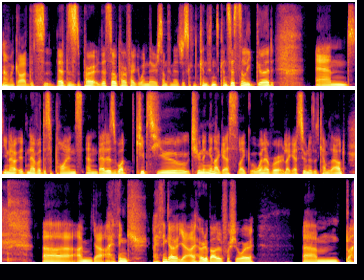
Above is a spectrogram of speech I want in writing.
Oh my god, that's that is per, that's so perfect when there's something that's just con- con- consistently good, and you know it never disappoints, and that is what keeps you tuning in, I guess. Like whenever, like as soon as it comes out, uh, I'm yeah, I think I think I yeah I heard about it for sure, um, but.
